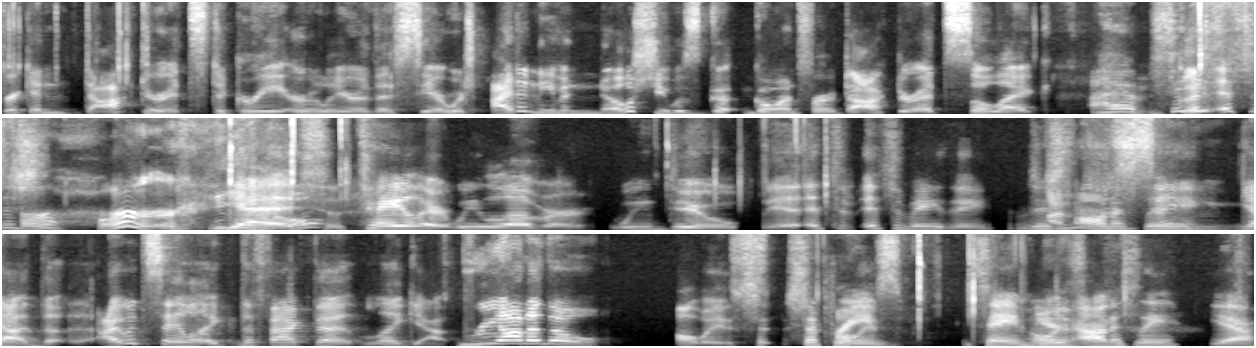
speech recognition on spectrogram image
freaking doctorate's degree earlier this year which i didn't even know she was go- going for a doctorate so like i have see good it's just, for her you yes know? taylor we love her we do it's it's amazing just I'm just honestly saying, yeah, the, I would say like the fact that like yeah, Rihanna though always su- supreme always. same here Always. honestly yeah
